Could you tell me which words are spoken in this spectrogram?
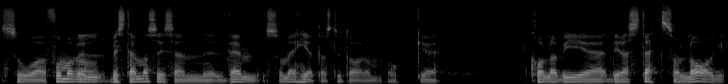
Så får man väl Ja. bestämma sig sen vem som är hetast utav dem och eh, kollar vi eh, deras stats som lag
